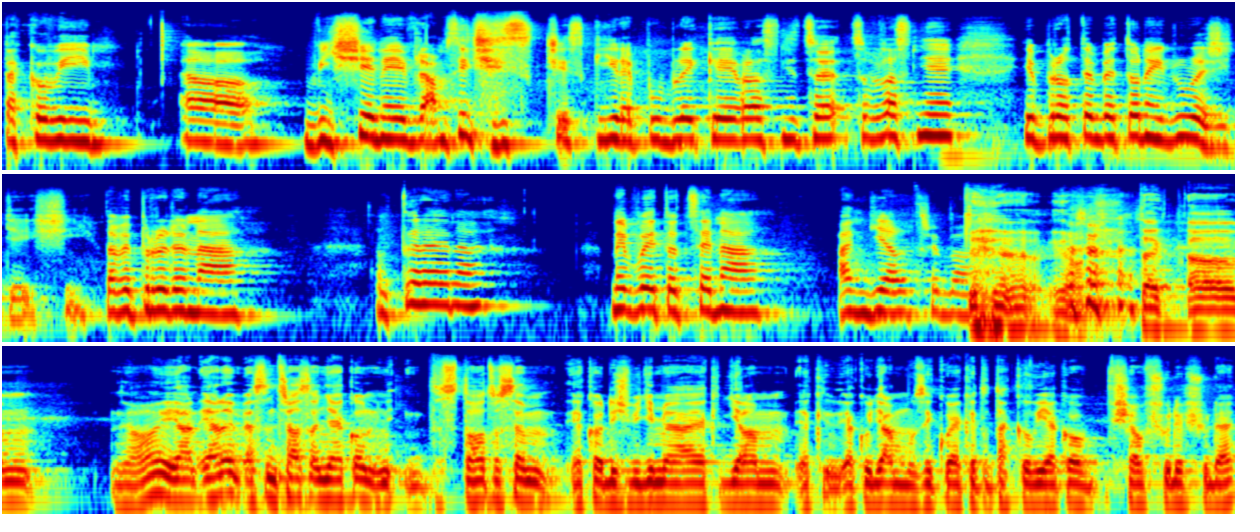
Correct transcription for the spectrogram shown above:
takový uh, výšiny v rámci Čes, České republiky, vlastně, co, co vlastně je pro tebe to nejdůležitější? Ta vyprodaná autoréna? Nebo je to cena Anděl třeba? jo, tak um, jo, já, já nevím, já jsem třeba ani jako z toho, co jsem, jako když vidím já, jak dělám, jak, jako dělám muziku, jak je to takový jako vše, všude, všude,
